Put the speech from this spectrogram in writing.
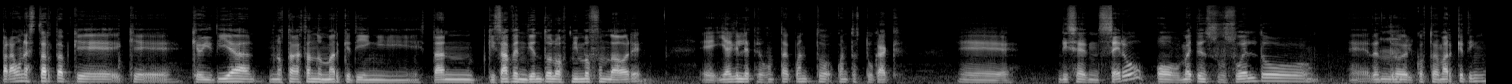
para una startup que, que, hoy día no está gastando en marketing y están quizás vendiendo los mismos fundadores, eh, y alguien les pregunta cuánto, cuánto es tu CAC, eh, ¿dicen cero o meten su sueldo dentro mm. del costo de marketing.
